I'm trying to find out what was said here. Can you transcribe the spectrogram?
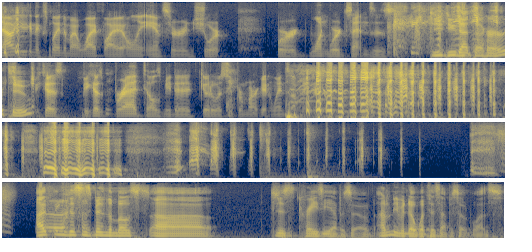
Now you can explain to my wife why I only answer in short word, one word sentences Do you do that to her too? because because Brad tells me to go to a supermarket and win something. I think this has been the most uh, just crazy episode. I don't even know what this episode was.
